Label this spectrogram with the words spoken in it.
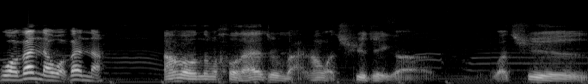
我问的，我问的。然后那么后来就是晚上我去这个我去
